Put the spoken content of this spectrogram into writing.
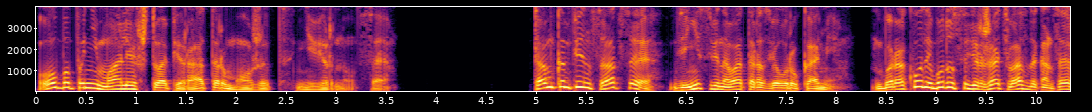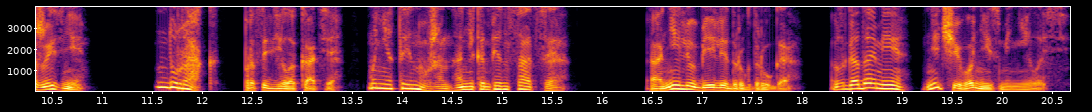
Оба понимали, что оператор может не вернуться. «Там компенсация», – Денис виновато развел руками. «Барракуды будут содержать вас до конца жизни». «Дурак», – процедила Катя. «Мне ты нужен, а не компенсация». Они любили друг друга. С годами ничего не изменилось.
